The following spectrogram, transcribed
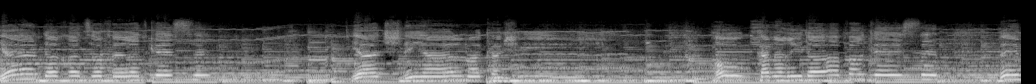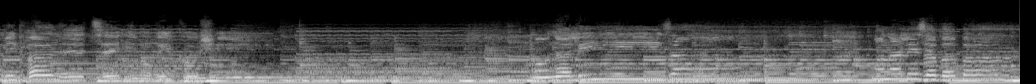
יד אחת סופרת כסף יד שנייה על מקשים. או כנרידה אפרכסת במגוון היצעים וביקושים. מונליזה, מונליזה בבנק,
